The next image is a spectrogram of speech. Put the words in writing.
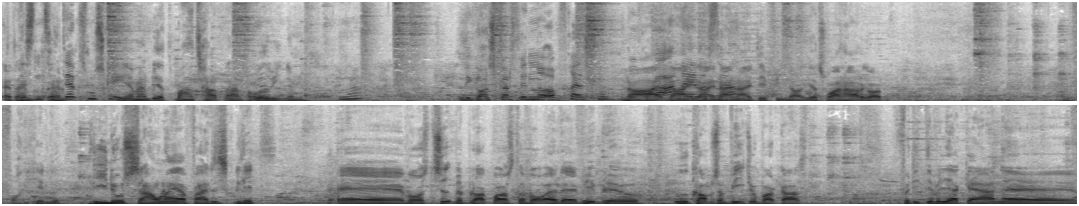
At Det er sådan en tendens måske. Jamen, han bliver meget træt, når han får rødvin, nemlig. Men vi kan også godt finde noget opfriskende. Nej, nej, nej, nej, nej, det er fint nok. Jeg tror, han har det godt. For helvede. Lige nu savner jeg faktisk lidt øh, vores tid med Blockbuster, hvor at, øh, vi blev udkom som videopodcast. Fordi det vil jeg gerne... Øh,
